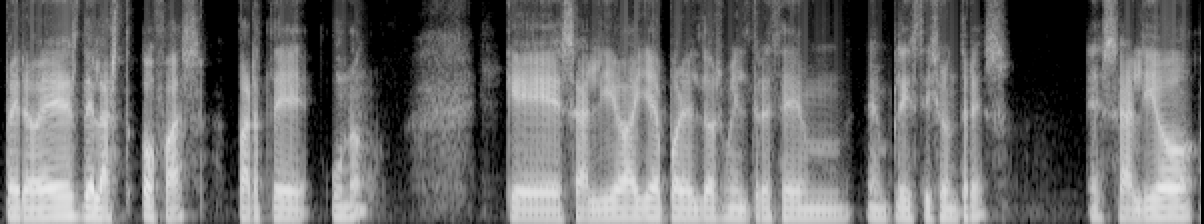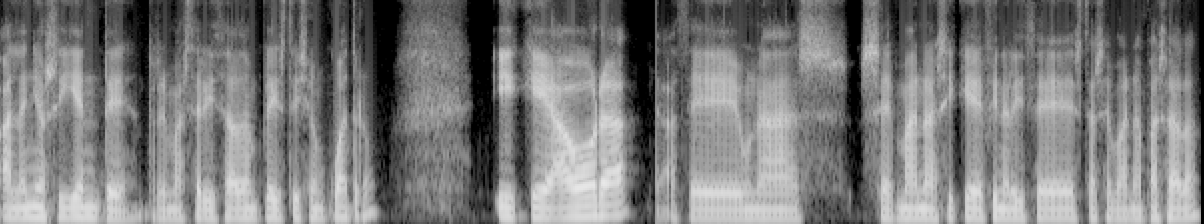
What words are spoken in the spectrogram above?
pero es The Last of Us, parte 1, que salió allá por el 2013 en, en PlayStation 3 eh, salió al año siguiente remasterizado en PlayStation 4 y que ahora, hace unas semanas y que finalicé esta semana pasada,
